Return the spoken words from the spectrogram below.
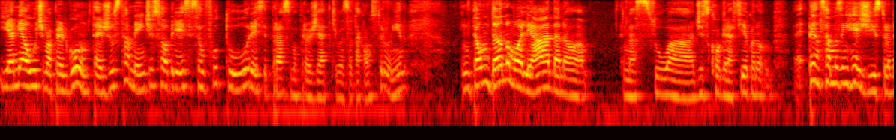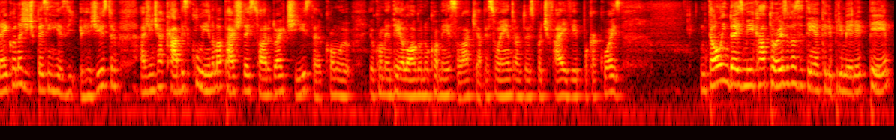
E a minha última pergunta é justamente sobre esse seu futuro, esse próximo projeto que você está construindo. Então, dando uma olhada na, na sua discografia, quando é, pensamos em registro, né? E quando a gente pensa em registro, a gente acaba excluindo uma parte da história do artista, como eu, eu comentei logo no começo lá, que a pessoa entra no teu Spotify e vê pouca coisa. Então, em 2014, você tem aquele primeiro EP,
